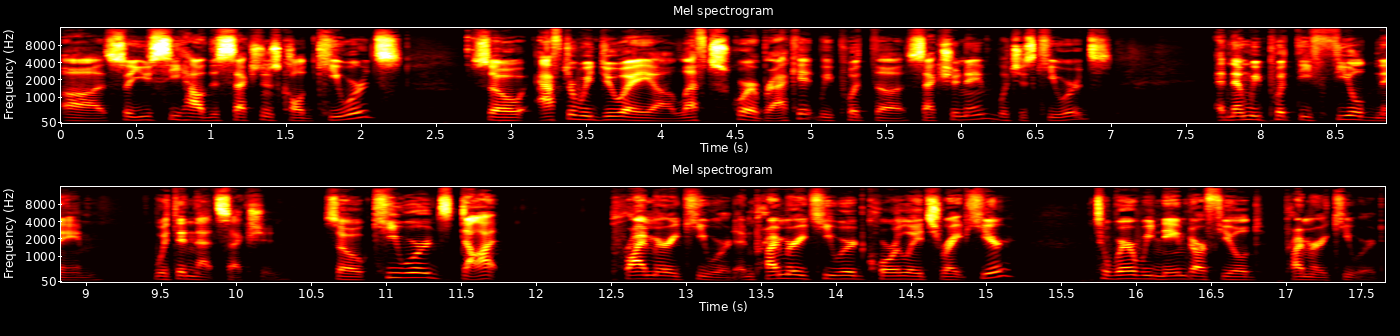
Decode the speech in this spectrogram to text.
Uh, so you see how this section is called keywords. So after we do a uh, left square bracket, we put the section name, which is keywords, and then we put the field name within that section. So keywords dot primary keyword. And primary keyword correlates right here to where we named our field primary keyword.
